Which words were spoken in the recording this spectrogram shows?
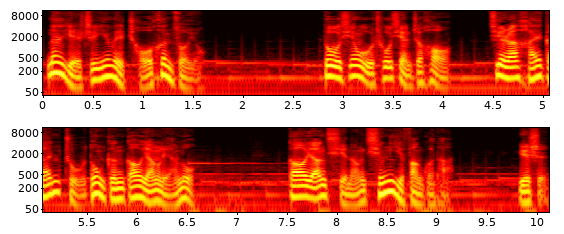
那也是因为仇恨作用。杜兴武出现之后。竟然还敢主动跟高阳联络，高阳岂能轻易放过他？于是，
